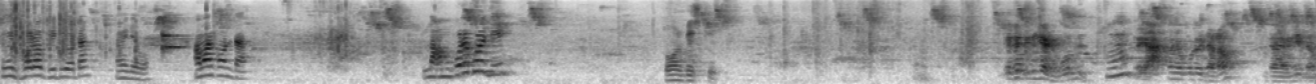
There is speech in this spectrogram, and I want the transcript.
তুমি ধরো ভিডিওটা আমি দেবো। আমার কোনটা? নাম করে করে দিই। তোমার বিস্কিট। এটা ঠিক আছে বলবি হুম। এই আসনের উপরে দাঁড়াও দাঁড়িয়ে দাও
